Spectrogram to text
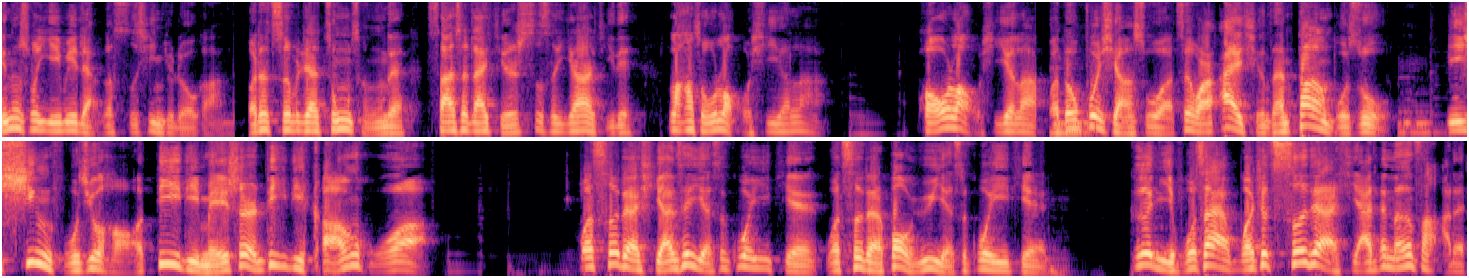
谁能说因为两个私信就撂杆子？我这直播间忠诚的三十来级、四十一二级的拉走老些了。跑老些了，我都不想说这玩意儿，爱情咱挡不住，你幸福就好。弟弟没事弟弟扛活。我吃点咸菜也是过一天，我吃点鲍鱼也是过一天。哥你不在，我就吃点咸菜能咋的？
